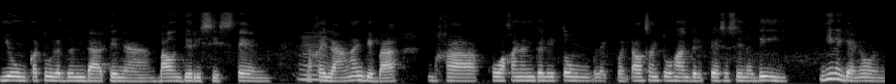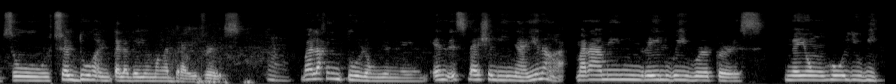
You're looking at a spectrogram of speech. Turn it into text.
yung katulad doon dati na boundary system mm. na kailangan, di ba? Makakuha ka ng ganitong like 1,200 pesos in a day. Hindi na ganon. So, swelduhan talaga yung mga drivers. Mm. Malaking tulong yun ngayon. And especially na, yun na nga, maraming railway workers ngayong Holy Week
